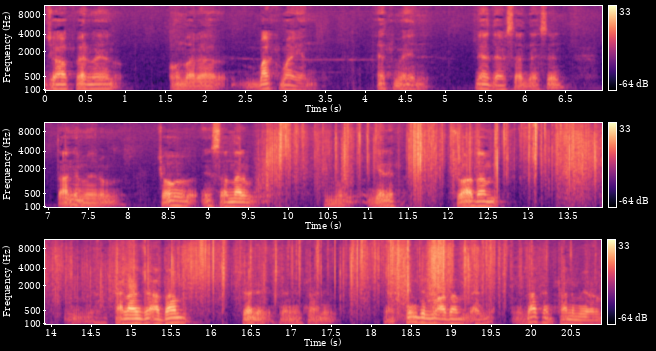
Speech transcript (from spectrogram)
cevap vermeyin. Onlara bakmayın. Etmeyin. Ne derse desin. Tanımıyorum. Çoğu insanlar gelip şu adam falanca adam şöyle şöyle tanım. Ya kimdir bu adam ben zaten tanımıyorum.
